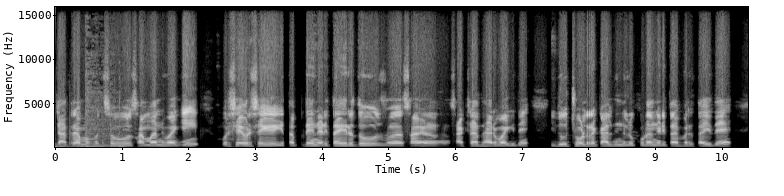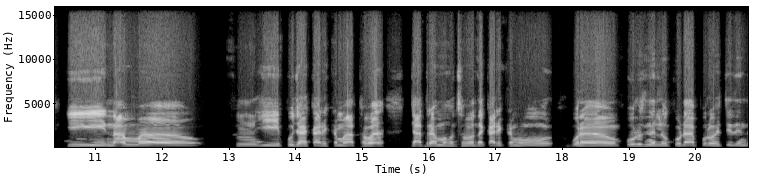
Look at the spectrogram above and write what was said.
ಜಾತ್ರಾ ಮಹೋತ್ಸವವು ಸಾಮಾನ್ಯವಾಗಿ ವರ್ಷ ವರ್ಷ ತಪ್ಪದೆ ನಡೀತಾ ಇರೋದು ಸಾಕ್ಷಾಧಾರವಾಗಿದೆ ಇದು ಚೋಳರ ಕಾಲದಿಂದಲೂ ಕೂಡ ನಡೀತಾ ಬರ್ತಾ ಇದೆ. ಈ ನಮ್ಮ ಈ ಪೂಜಾ ಕಾರ್ಯಕ್ರಮ ಅಥವಾ ಜಾತ್ರಾ ಮಹೋತ್ಸವದ ಕಾರ್ಯಕ್ರಮವು ಅವರ ಪೂರ್ವದಿಂದಲೂ ಕೂಡ ಪುರೋಹಿತದಿಂದ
